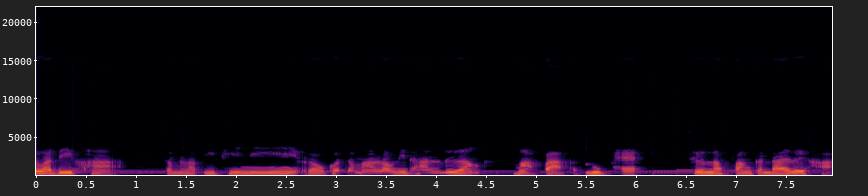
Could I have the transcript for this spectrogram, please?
สวัสดีค่ะสำหรับ EP นี้เราก็จะมาเล่านิทานเรื่องหมาป่ากับลูกแพะ เชิญรับฟังกันได้เลยค่ะ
